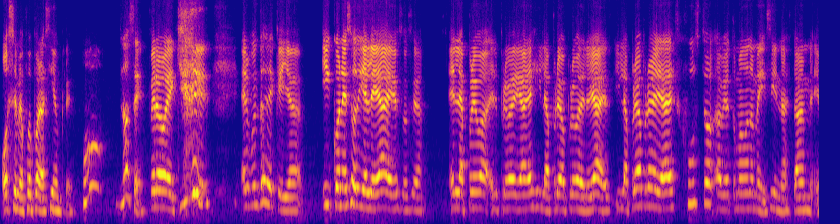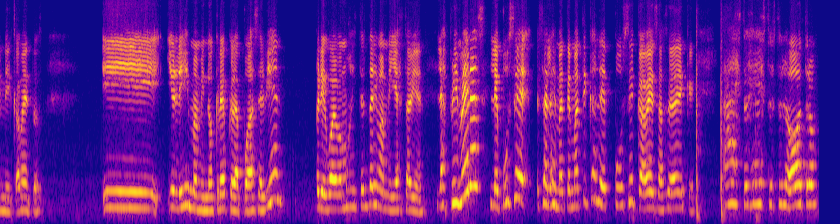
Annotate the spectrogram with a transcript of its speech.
O se me fue para siempre. Oh, no sé, pero el punto es de que ya, y con eso di el EAES, o sea, en la prueba, el prueba de EAES y la prueba prueba de EAES. Y la prueba prueba de EAES justo había tomado una medicina, estaba en, en medicamentos. Y yo le dije, mami, no creo que la pueda hacer bien pero igual vamos a intentar y mami ya está bien. Las primeras le puse, o sea, las matemáticas le puse cabeza, o sea, de que, ah, esto es esto, esto es lo otro.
